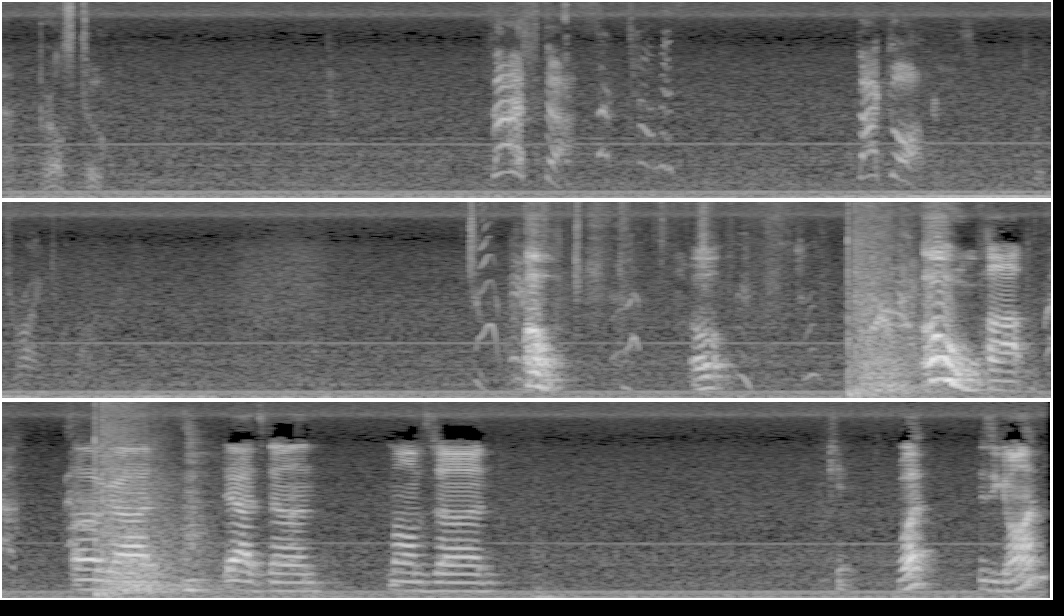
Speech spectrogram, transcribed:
Uh, Pearls too. Faster! Sir Thomas, Back off! We're trying to Oh. Oh, Oh. pop. Oh god. Dad's done. Mom's done. Ki- What? Is he gone?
